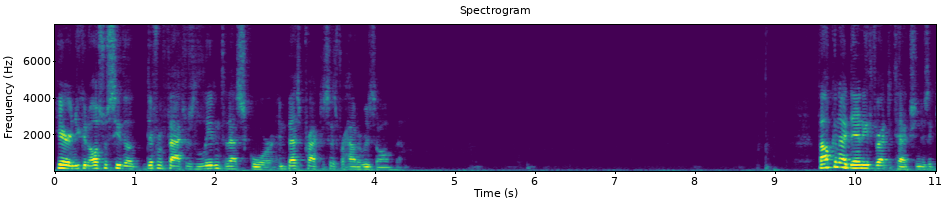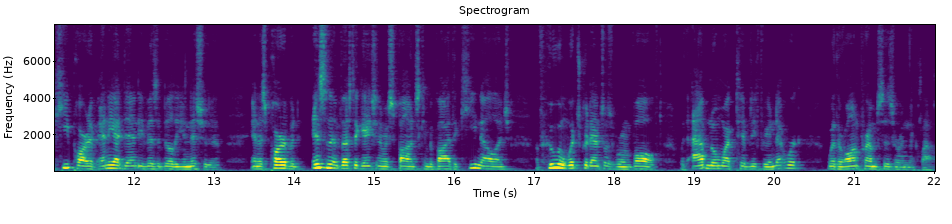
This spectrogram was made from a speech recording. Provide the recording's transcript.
here, and you can also see the different factors leading to that score and best practices for how to resolve them. Falcon Identity Threat Detection is a key part of any identity visibility initiative and as part of an incident investigation and response can provide the key knowledge of who and which credentials were involved with abnormal activity for your network, whether on premises or in the cloud.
